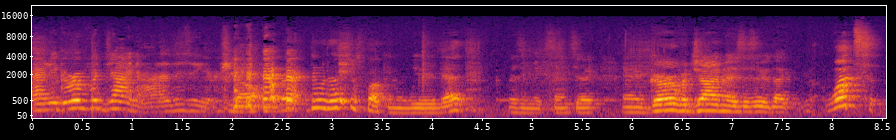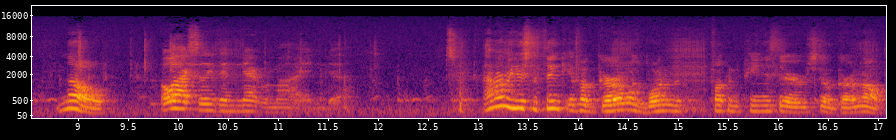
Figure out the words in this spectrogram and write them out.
and he grew a vagina out of his ears. No, that- dude, that's just fucking weird. That doesn't make sense, right? And a girl vagina is just like, what? No. oh, actually, then never mind. I remember used to think if a girl was born with a fucking penis, they're still a girl. No.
